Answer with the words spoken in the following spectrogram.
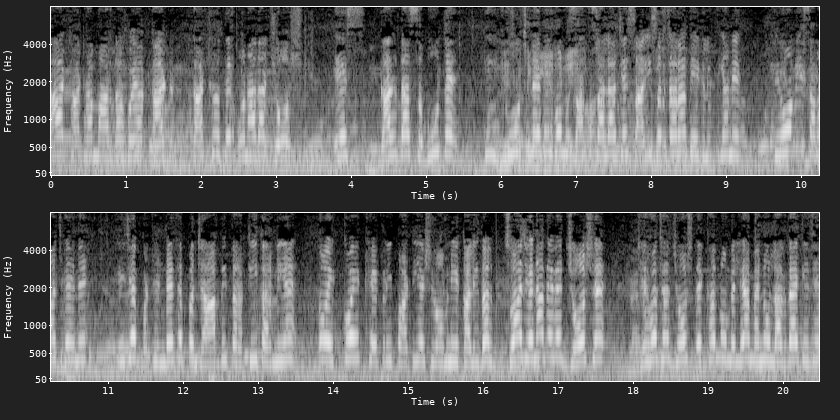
ਆ ਠਾਠਾ ਮਾਰਦਾ ਹੋਇਆ ਕੱਢ ਕੱਠ ਤੇ ਉਹਨਾਂ ਦਾ ਜੋਸ਼। ਇਸ ਗੱਲ ਦਾ ਸਬੂਤ ਹੈ ਕਿ ਯੂਥ ਨੇ ਵੀ ਹੁਣ 7 ਸਾਲਾਂ 'ਚ ਸਾਰੀ ਸਰਕਾਰਾਂ ਦੇਖ ਲਿੱਤੀਆਂ ਨੇ। ਤੇ ਉਹ ਵੀ ਸਮਝ ਗਏ ਨੇ ਕਿ ਜੇ ਬਠਿੰਡੇ ਤੇ ਪੰਜਾਬ ਦੀ ਤਰੱਕੀ ਕਰਨੀ ਹੈ ਤਾਂ ਇੱਕੋ ਇੱਕ ਖੇਤਰੀ ਪਾਰਟੀ ਹੈ ਸ਼੍ਰੋਮਣੀ ਅਕਾਲੀ ਦਲ। ਸੋ ਅੱਜ ਇਹਨਾਂ ਦੇ ਵਿੱਚ ਜੋਸ਼ ਹੈ। ਜਿਹੋ ਜਿਹਾ ਜੋਸ਼ ਦੇਖਣ ਨੂੰ ਮਿਲਿਆ ਮੈਨੂੰ ਲੱਗਦਾ ਹੈ ਕਿ ਜੇ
